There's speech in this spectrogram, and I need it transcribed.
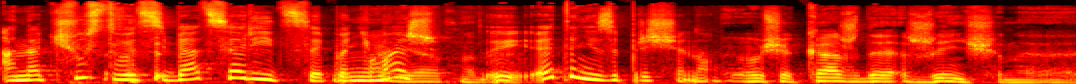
она чувствует себя царицей, Ну, понимаешь? понятно, да. Это не запрещено. Вообще, каждая женщина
